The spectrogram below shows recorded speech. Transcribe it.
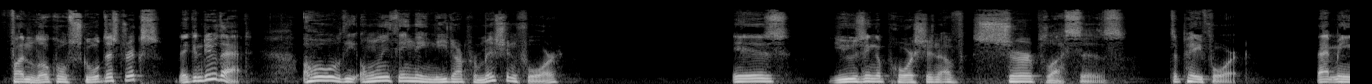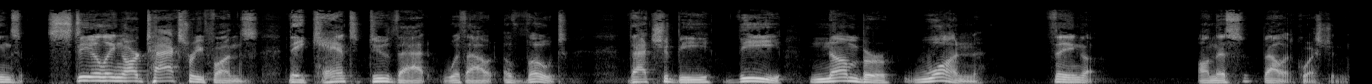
Fund local school districts, they can do that. Oh, the only thing they need our permission for is using a portion of surpluses to pay for it. That means stealing our tax refunds. They can't do that without a vote. That should be the number one thing on this ballot question.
